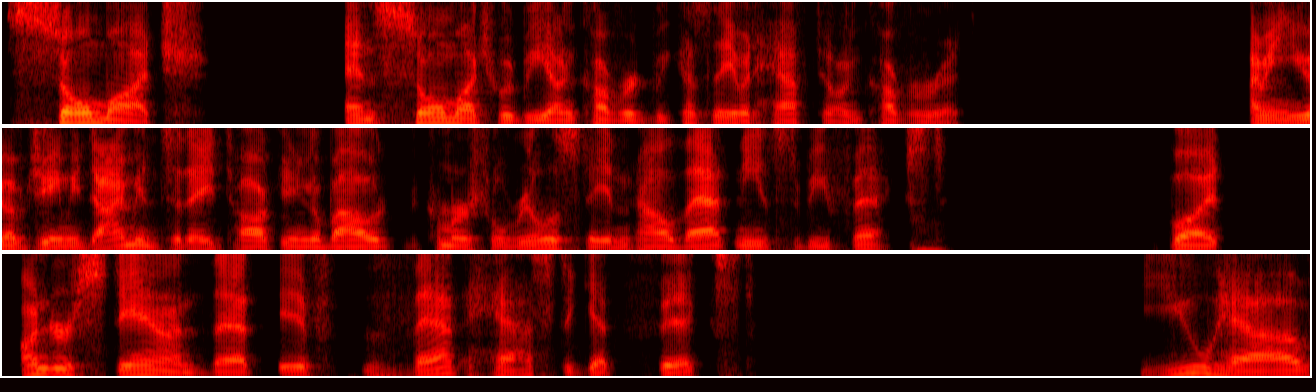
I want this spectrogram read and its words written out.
so much, and so much would be uncovered because they would have to uncover it. I mean, you have Jamie Dimon today talking about commercial real estate and how that needs to be fixed. But understand that if that has to get fixed, you have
